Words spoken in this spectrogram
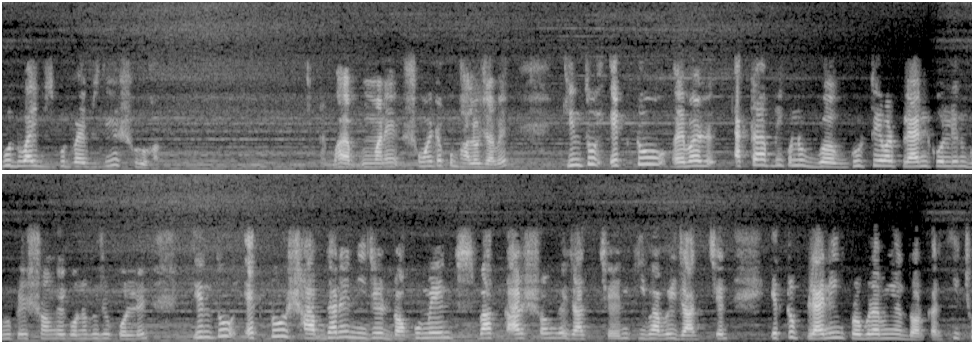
গুড ভাইবস গুড ভাইবস দিয়ে শুরু হবে। মানে সময়টা খুব ভালো যাবে। কিন্তু একটু এবার একটা আপনি কোনো ঘুরতে এবার প্ল্যান করলেন গ্রুপের সঙ্গে কোনো কিছু করলেন, কিন্তু একটু সাবধানে নিজের ডকুমেন্টস বা কার সঙ্গে যাচ্ছেন কীভাবে যাচ্ছেন একটু প্ল্যানিং প্রোগ্রামিং এর দরকার। কিছু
